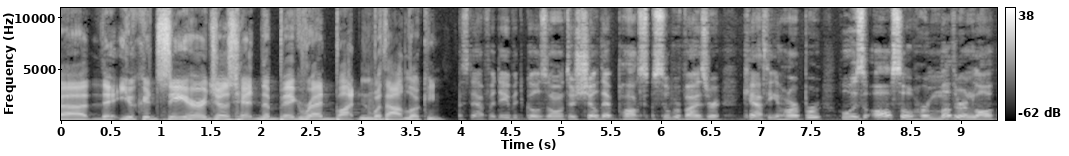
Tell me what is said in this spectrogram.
uh, that you could see her just hitting the big red button without looking. Affidavit goes on to show that Paulk's supervisor, Kathy Harper, who is also her mother in law,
